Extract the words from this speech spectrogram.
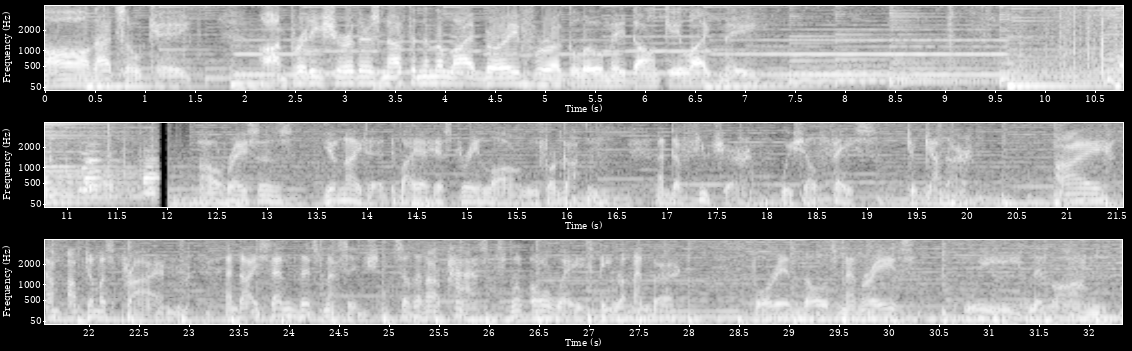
Oh, that's okay. I'm pretty sure there's nothing in the library for a gloomy donkey like me. Our races, united by a history long forgotten, and a future we shall face together. I am Optimus Prime, and I send this message so that our pasts will always be remembered. For in those memories, we live on.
